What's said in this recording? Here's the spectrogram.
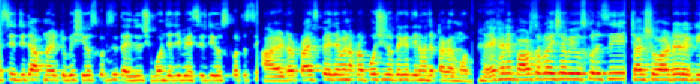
এসএসডিটা আপনার একটু বেশি ইউজ করতেছি, তাই দুইশো পঞ্চাশ জিবি এসএসডি ইউজ করতেছি। আর এটার প্রাইস পেয়ে যাবেন আপনার পঁচিশশো থেকে তিন হাজার টাকার মধ্যে। এখানে পাওয়ার সাপ্লাই হিসাবে ইউজ করেছি, চারশো ওয়ার্ডের একটি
